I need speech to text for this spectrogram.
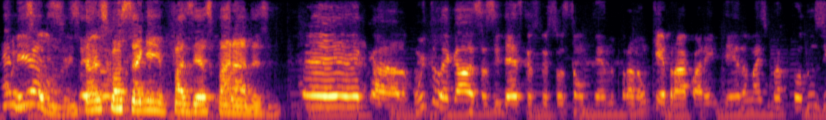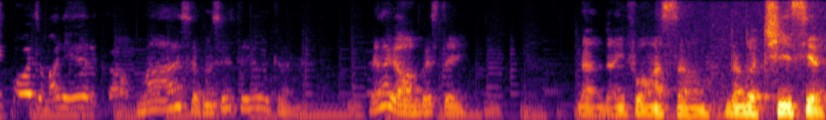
É mesmo? eles fizeram- Então eles conseguem fazer as paradas. É, cara, muito legal essas ideias que as pessoas estão tendo pra não quebrar a quarentena, mas pra produzir coisa maneira e tal. Massa, com certeza, cara. Bem legal, gostei. Da, da informação, da notícia.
